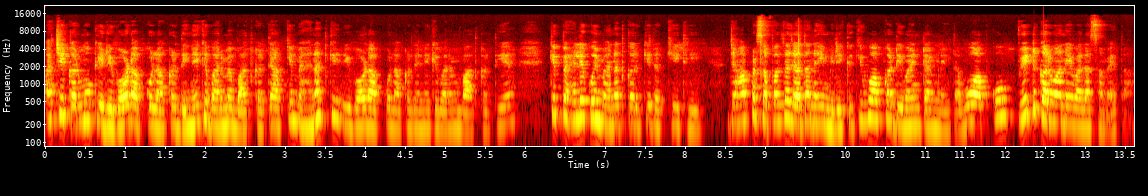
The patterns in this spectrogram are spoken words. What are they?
अच्छे कर्मों के रिवॉर्ड आपको लाकर देने के बारे में बात करते हैं। आपकी मेहनत के रिवॉर्ड आपको लाकर देने के बारे में बात करती है कि पहले कोई मेहनत करके रखी थी, जहाँ पर सफलता ज़्यादा नहीं मिली क्योंकि वो आपका डिवाइन टाइम नहीं था। वो आपको वेट करवाने वाला समय था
